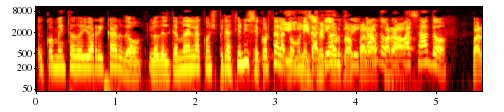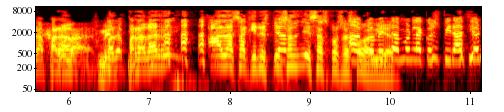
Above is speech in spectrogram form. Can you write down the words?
he comentado yo a Ricardo lo del tema de la conspiración y se corta la comunicación. Ricardo, ¿qué ha pasado? Para, para, para, dar alas a quienes piensan esas cosas ah, todavía. Comentamos la conspiración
